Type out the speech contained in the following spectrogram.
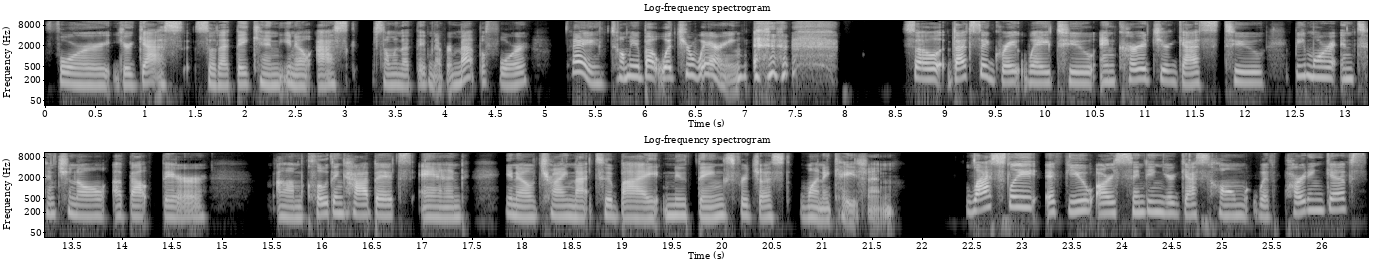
for your guests so that they can, you know, ask someone that they've never met before, hey, tell me about what you're wearing. So that's a great way to encourage your guests to be more intentional about their um, clothing habits and, you know, trying not to buy new things for just one occasion. Lastly, if you are sending your guests home with parting gifts,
